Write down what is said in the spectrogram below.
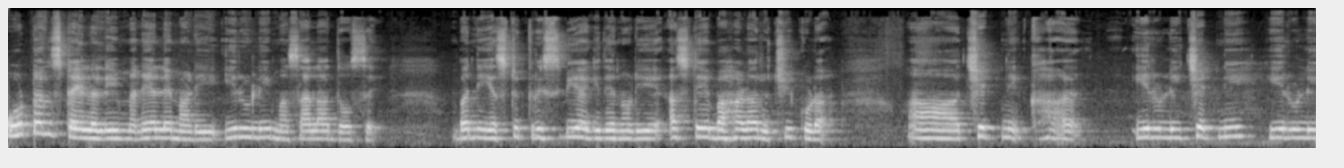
ಹೋಟೆಲ್ ಸ್ಟೈಲಲ್ಲಿ ಮನೆಯಲ್ಲೇ ಮಾಡಿ ಈರುಳ್ಳಿ, ಮಸಾಲ, ದೋಸೆ. ಬನ್ನಿ, ಎಷ್ಟು ಕ್ರಿಸ್ಪಿಯಾಗಿದೆ ನೋಡಿ. ಅಷ್ಟೇ ಬಹಳ ರುಚಿ ಕೂಡ. ಚಟ್ನಿ ಈರುಳ್ಳಿ ಚಟ್ನಿ, ಈರುಳ್ಳಿ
